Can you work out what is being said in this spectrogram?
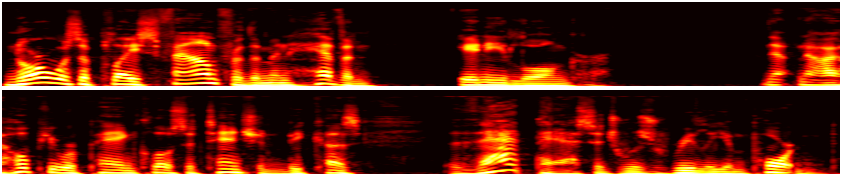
nor was a place found for them in heaven any longer. Now, now, I hope you were paying close attention because that passage was really important.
